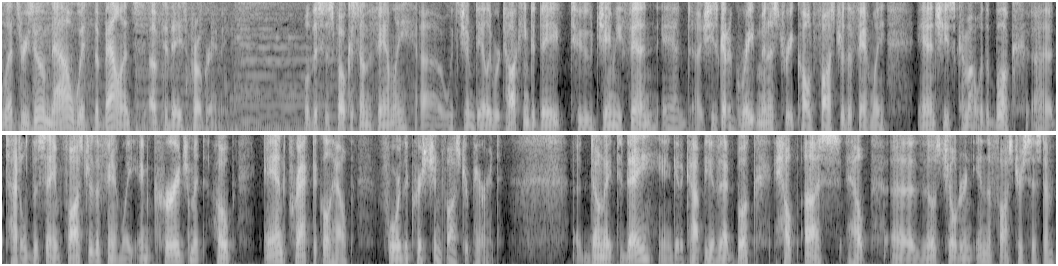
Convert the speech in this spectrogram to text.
Let's resume now with the balance of today's programming. Well, this is Focus on the Family uh, with Jim Daly. We're talking today to Jamie Finn, and uh, she's got a great ministry called Foster the Family, and she's come out with a book uh, titled the same Foster the Family Encouragement, Hope, and Practical Help for the Christian Foster Parent. Uh, donate today and get a copy of that book. Help us help uh, those children in the foster system.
